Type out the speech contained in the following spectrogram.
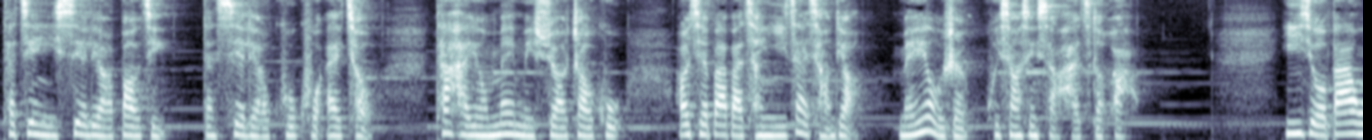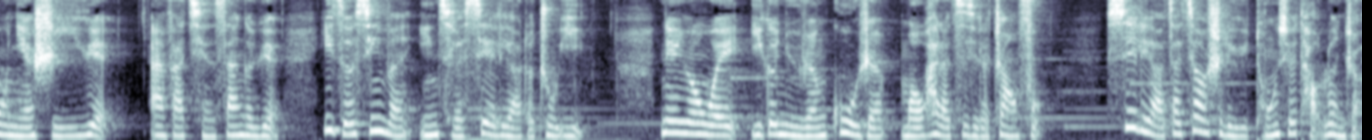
他建议谢利尔报警，但谢利尔苦苦哀求，他还有妹妹需要照顾，而且爸爸曾一再强调，没有人会相信小孩子的话。一九八五年十一月，案发前三个月，一则新闻引起了谢利尔的注意。内容为一个女人雇人谋害了自己的丈夫。谢利尔在教室里与同学讨论着，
